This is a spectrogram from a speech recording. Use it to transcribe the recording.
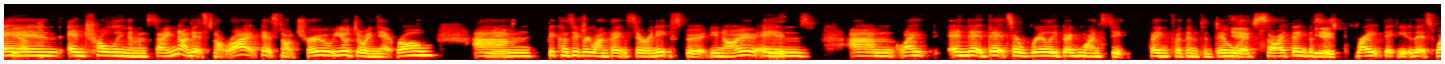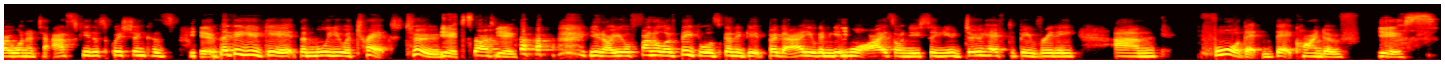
and yep. and trolling them and saying no that's not right that's not true you're doing that wrong um, yes. because everyone thinks they're an expert you know and yes. um, I and that that's a really big mindset thing for them to deal yes. with. So I think this is great that you, that's why I wanted to ask you this question because the bigger you get, the more you attract too. Yes. So, you know, your funnel of people is going to get bigger. You're going to get more eyes on you. So you do have to be ready um, for that, that kind of yes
